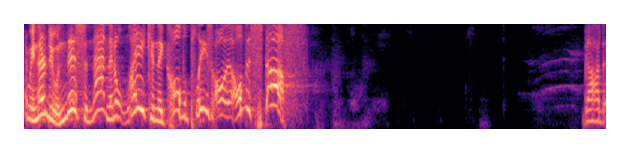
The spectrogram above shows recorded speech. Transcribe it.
I mean, they're doing this and that, and they don't like, and they call the police, all, all this stuff. God,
